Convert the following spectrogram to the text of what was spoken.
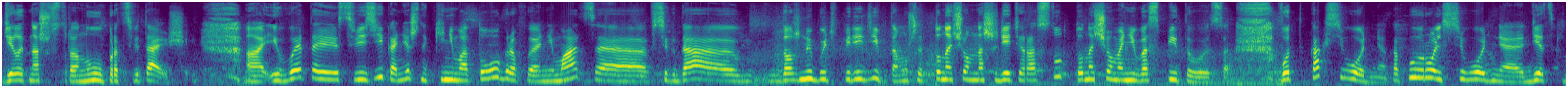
делать нашу страну процветающей. А, и в этой связи, конечно, кинематограф и анимация всегда должны быть впереди, потому что то, на чем наши дети растут, то, на чем они воспитываются. Вот как сегодня, какую роль сегодня детский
